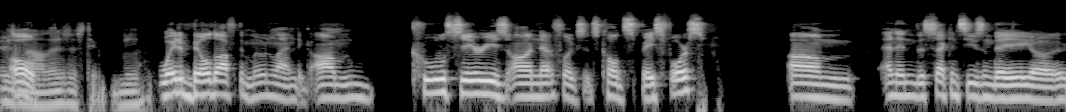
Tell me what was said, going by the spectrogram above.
There's Oh. no, there's just too many. Way to build off the moon landing. Um, cool series on Netflix. It's called Space Force. Um, and in the second season, they uh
